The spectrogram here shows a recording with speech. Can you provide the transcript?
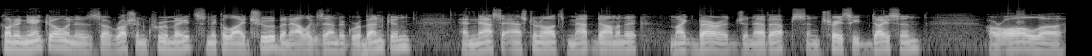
Kononenko and his uh, Russian crewmates, Nikolai Chub and Alexander Grebenkin, and NASA astronauts Matt Dominick, Mike Barratt, Jeanette Epps, and Tracy Dyson are all uh,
